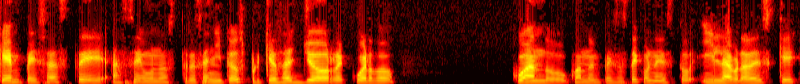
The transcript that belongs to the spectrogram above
que empezaste hace unos tres añitos, porque, o sea, yo recuerdo cuando, cuando empezaste con esto y la verdad es que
